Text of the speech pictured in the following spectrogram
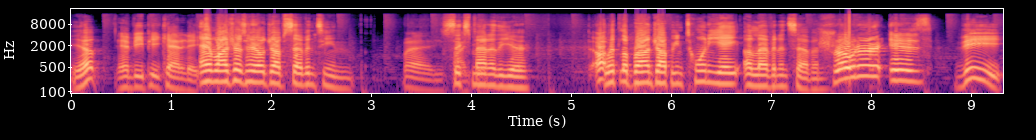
Yep. MVP candidate. And Montrezl Harrell dropped 17, Well, man too. of the year. Oh. With LeBron dropping 28, 11, and 7. Schroeder is the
